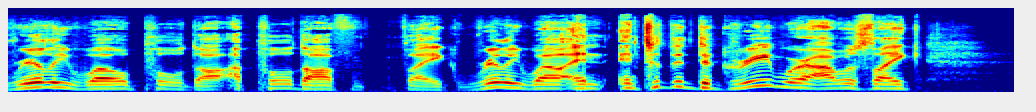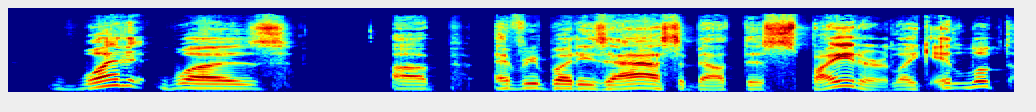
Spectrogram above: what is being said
really well pulled off, pulled off like really well, and and to the degree where I was like, what was up everybody's ass about this spider. Like it looked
